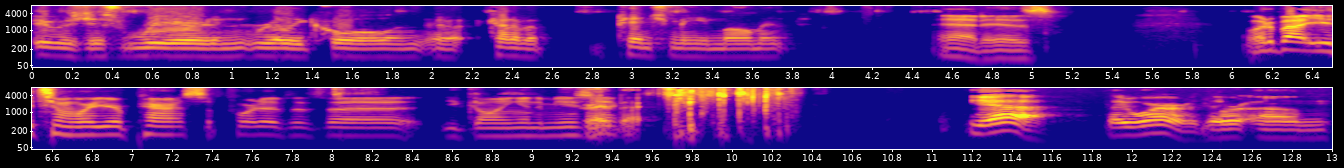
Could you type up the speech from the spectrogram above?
it was just weird and really cool and uh, kind of a pinch me moment. Yeah, it is. What about you, Tim? Were your parents supportive of uh, you going into music? Right back. Yeah, they were. They were. Um,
